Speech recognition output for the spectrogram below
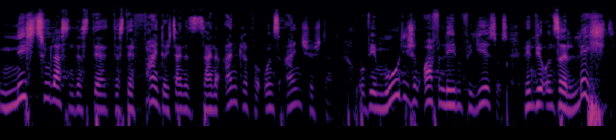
nicht zulassen, dass der, dass der Feind durch seine, seine Angriffe uns einschüchtert und wir mutig und offen leben für Jesus, wenn wir unser Licht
